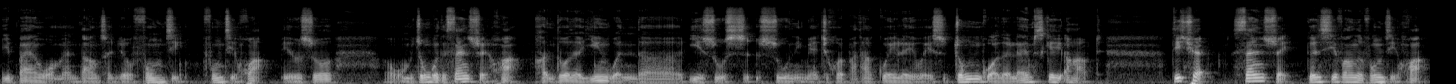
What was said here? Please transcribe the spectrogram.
一般我们当成就风景、风景画，比如说。我们中国的山水画，很多的英文的艺术史书里面就会把它归类为是中国的 landscape art。的确，山水跟西方的风景画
